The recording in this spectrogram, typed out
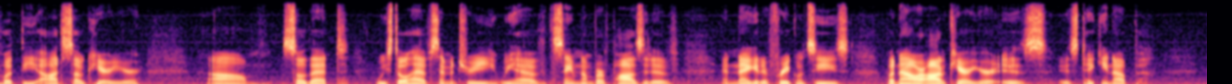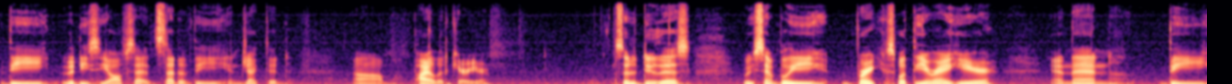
put the odd subcarrier um, so that we still have symmetry, we have the same number of positive and negative frequencies, but now our odd carrier is is taking up the the DC offset instead of the injected um, pilot carrier. So to do this, we simply break split the array here, and then the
